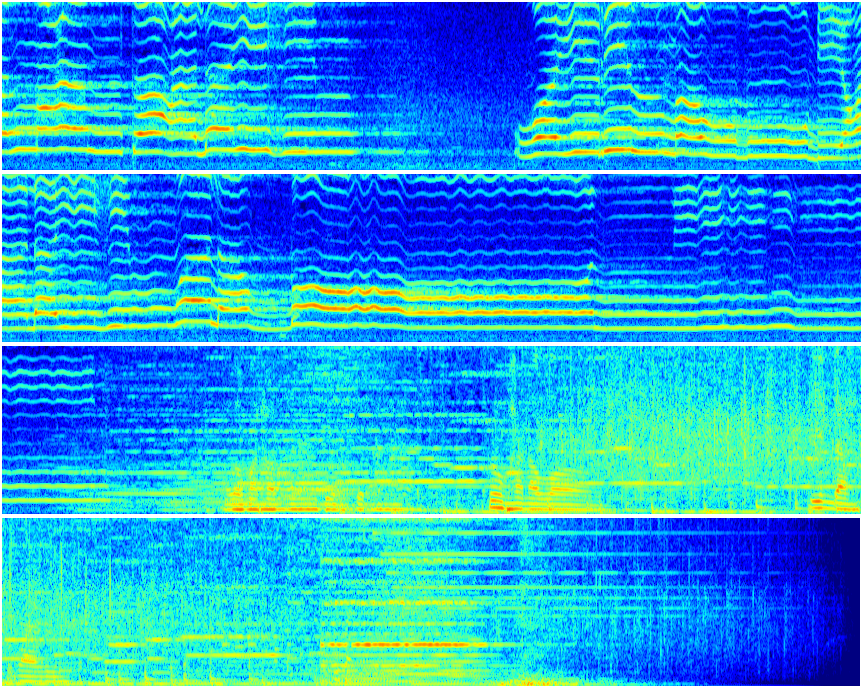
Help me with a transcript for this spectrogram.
أنعمت عليهم غير المغضوب عليهم ولا الضالين Allah marhamna bil Quran. Subhanallah. Indah sekali.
